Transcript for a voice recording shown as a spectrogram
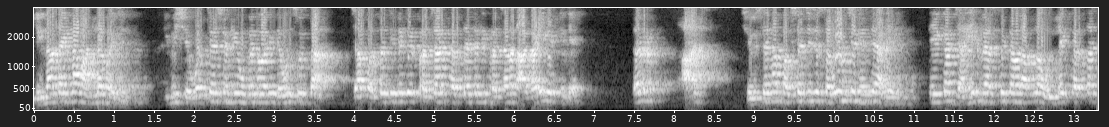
लीनाताईंना मानलं पाहिजे. की मी शेवटच्या क्षणी उमेदवारी देऊन सुद्धा ज्या पद्धतीने ते प्रचार करतायत त्यांनी प्रचारात आघाडी घेतलेली आहे तर आज शिवसेना पक्षाचे जे सर्वोच्च नेते आहेत ते एका जाहीर व्यासपीठावर आपला उल्लेख करतात.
